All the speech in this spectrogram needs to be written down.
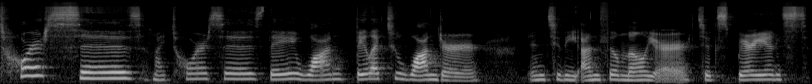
Tauruses, my Tauruses, they want they like to wander into the unfamiliar to experience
